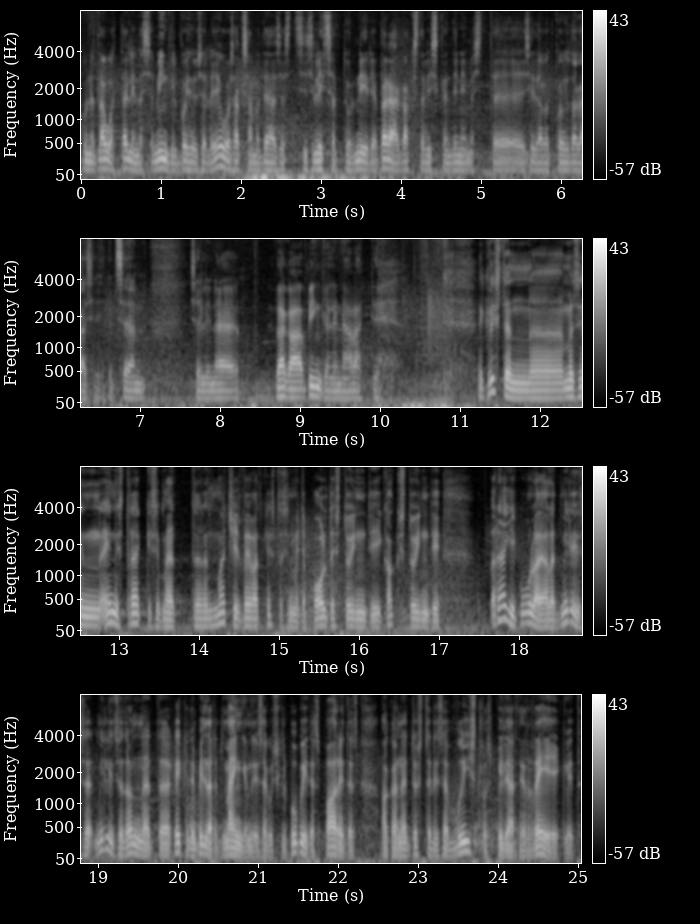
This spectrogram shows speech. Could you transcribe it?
kui need lauad Tallinnasse mingil põhjusel ei jõua Saksamaa tehasest, siis lihtsalt turniir jääb ära ja kakssada viiskümmend inimest sõidavad koju tagasi, et see on selline väga pingeline alati. Kristjan, me siin ennist rääkisime, et need matšid võivad kesta siin, ma ei tea, poolteist tundi, kaks tundi. räägi kuulajale, et millise, millised on need, kõik on ju piljardit mänginud ise kuskil pubides, baarides, aga need just sellise võistluspiljardi reeglid,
